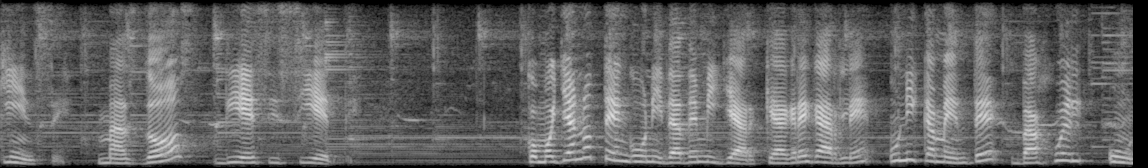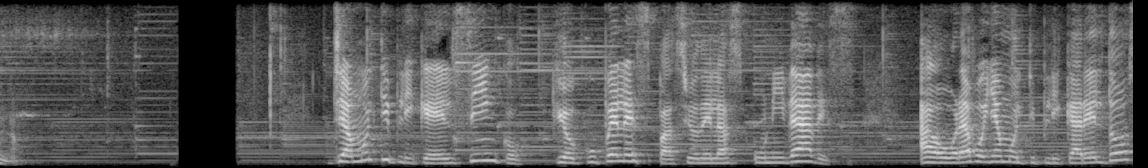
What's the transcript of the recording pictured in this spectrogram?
15. Más 2, 17. Como ya no tengo unidad de millar que agregarle, únicamente bajo el 1. Ya multipliqué el 5, que ocupa el espacio de las unidades. Ahora voy a multiplicar el 2,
